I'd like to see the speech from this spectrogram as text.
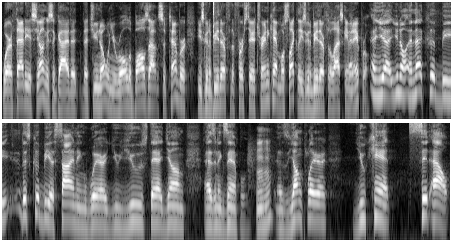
Where Thaddeus Young is a guy that, that you know when you roll the balls out in September, he's going to be there for the first day of training camp. Most likely, he's going to be there for the last game in April. And yeah, you know, and that could be this could be a signing where you use Thad Young as an example. Mm-hmm. As a young player, you can't sit out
